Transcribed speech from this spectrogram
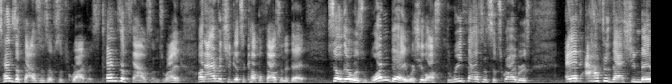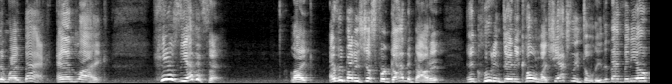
tens of thousands of subscribers, tens of thousands, right? On average, she gets a couple thousand a day. So there was one day where she lost 3,000 subscribers, and after that, she made them right back. And like, here's the other thing. Like, everybody's just forgotten about it, including Dani Cohn. Like, she actually deleted that video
